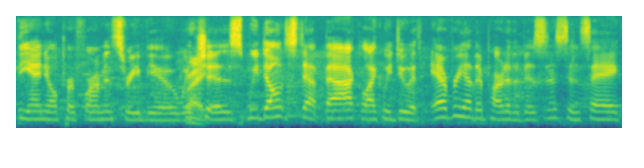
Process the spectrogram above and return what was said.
the annual performance review, which Right. is we don't step back like we do with every other part of the business and say,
